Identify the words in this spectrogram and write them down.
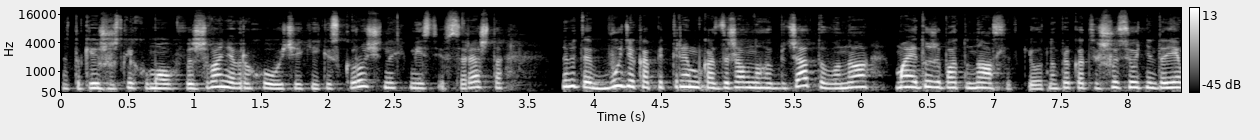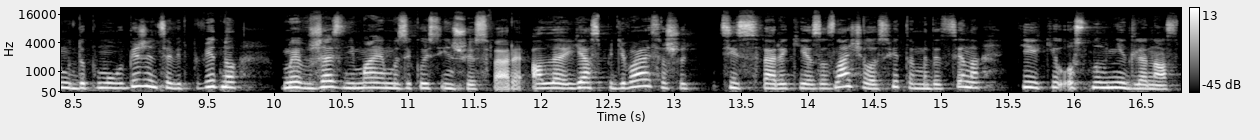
в таких жорстких умовах виживання, враховуючи кількість скорочених місць і все решта. Знаєте, будь-яка підтримка з державного бюджету вона має дуже багато наслідків. От, наприклад, якщо сьогодні даємо допомогу біженцям, відповідно, ми вже знімаємо з якоїсь іншої сфери. Але я сподіваюся, що ці сфери, які я зазначила, освіта, медицина, ті, які основні для нас,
